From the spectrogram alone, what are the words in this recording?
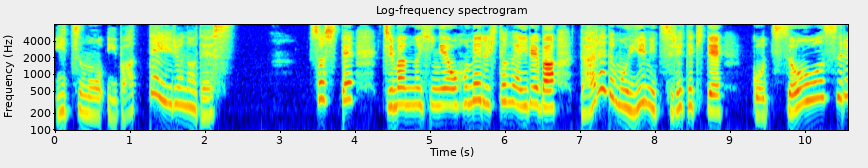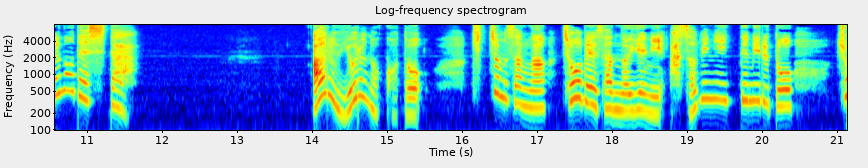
いつも威張っているのです。そして自慢のひげを褒める人がいれば誰でも家に連れてきてごちそうをするのでした。ある夜のこと、キッチョムさんが長兵衛さんの家に遊びに行ってみると、長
